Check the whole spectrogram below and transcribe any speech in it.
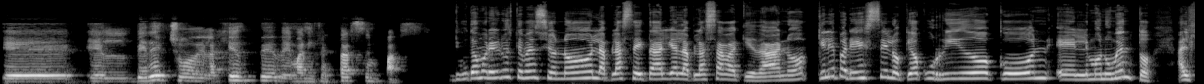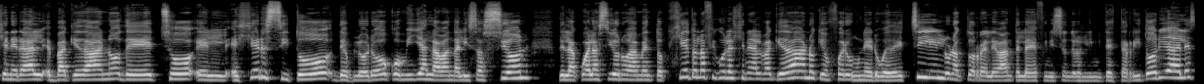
eh, el derecho de la gente de manifestarse en paz. Diputado Moreiro, usted mencionó la Plaza Italia, la Plaza Baquedano. ¿Qué le parece lo que ha ocurrido con el monumento al general Baquedano? De hecho, el ejército deploró, comillas, la vandalización, de la cual ha sido nuevamente objeto la figura del general Baquedano, quien fue un héroe de Chile, un actor relevante en la definición de los límites territoriales,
